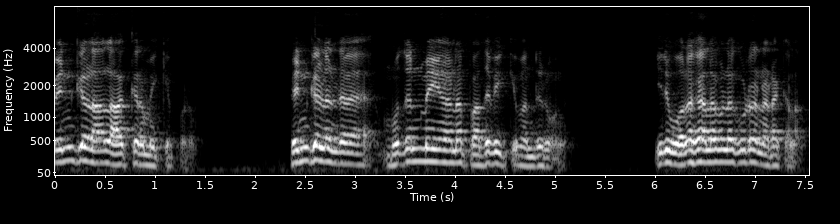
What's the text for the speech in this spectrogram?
பெண்களால் ஆக்கிரமிக்கப்படும். பெண்கள் அந்த முதன்மையான பதவிக்கு வந்துடுவாங்க இது உலக அளவில் கூட நடக்கலாம்.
